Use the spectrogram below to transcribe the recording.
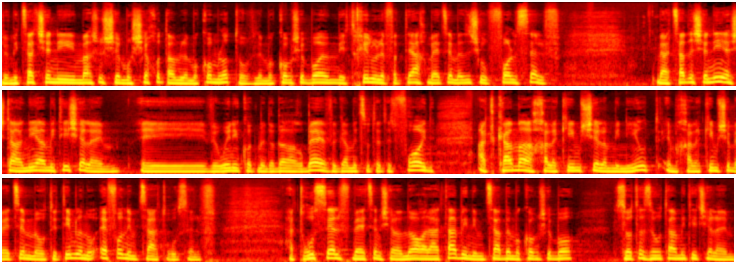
ומצד שני משהו שמושך אותם למקום לא טוב, למקום שבו הם יתחילו לפתח בעצם איזשהו fall self. מהצד השני יש את האני האמיתי שלהם, אה, וויניקוט מדבר הרבה וגם מצוטט את פרויד, עד כמה החלקים של המיניות הם חלקים שבעצם מאותתים לנו איפה נמצא ה-true self. ה-true self בעצם של הנוער הלהט"בי נמצא במקום שבו זאת הזהות האמיתית שלהם.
